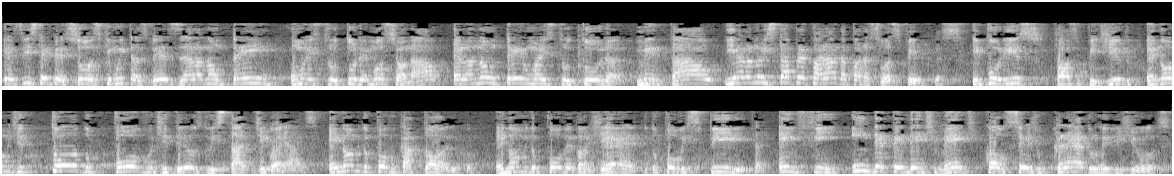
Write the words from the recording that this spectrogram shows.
Existem pessoas que muitas vezes ela não tem uma estrutura emocional, ela não tem uma estrutura mental e ela não está preparada para suas percas. E por isso faço pedido em nome de todo o povo de Deus do estado de Goiás, em nome do povo católico, em nome do povo evangélico, do povo espírita, enfim, independentemente qual seja o credo religioso,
